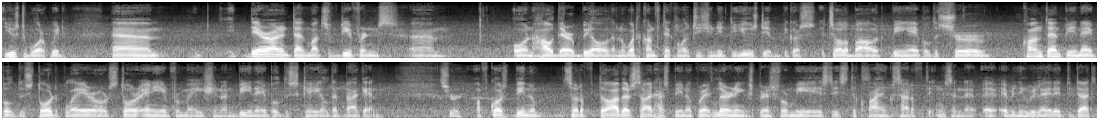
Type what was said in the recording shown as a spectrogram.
used to work with? Um, there aren't that much of difference um, on how they're built and what kind of technologies you need to use them because it's all about being able to serve content, being able to store the player or store any information, and being able to scale that backend. Sure. Of course, being a, sort of the other side has been a great learning experience for me. Is is the client side of things and everything related to that.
